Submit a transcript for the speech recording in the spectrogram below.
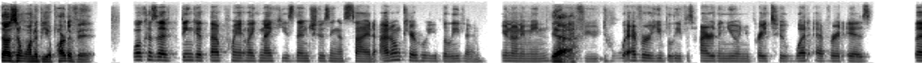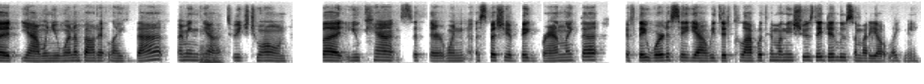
doesn't want to be a part of it. Well, because I think at that point, like Nike's then choosing a side. I don't care who you believe in. You know what I mean? Yeah. If you whoever you believe is higher than you and you pray to, whatever it is. But yeah, when you went about it like that, I mean, yeah, Mm. to each to own. But you can't sit there when, especially a big brand like that, if they were to say, yeah, we did collab with him on these shoes, they did lose somebody out like me.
